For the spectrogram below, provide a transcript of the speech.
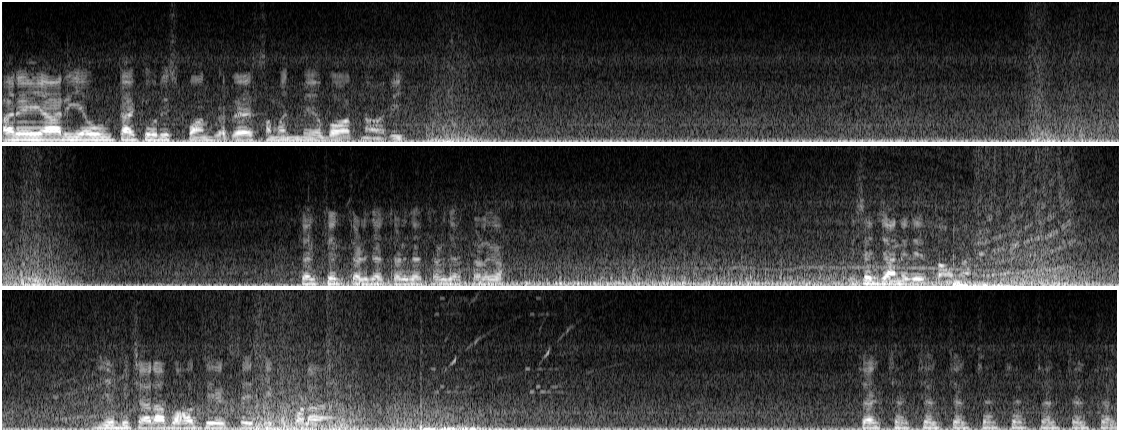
अरे यार, ये उल्टा क्यों रिस्पॉन्ड कर रहा है? समझ में ये बात ना आ रही। चल चल, चढ़ जा चढ़ जा चढ़ जा चढ़ जा। इसे जाने देता हूँ मैं। ये बेचारा बहुत देर से इसी का पड़ा है। चल चल चल चल चल चल चल चल चल।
